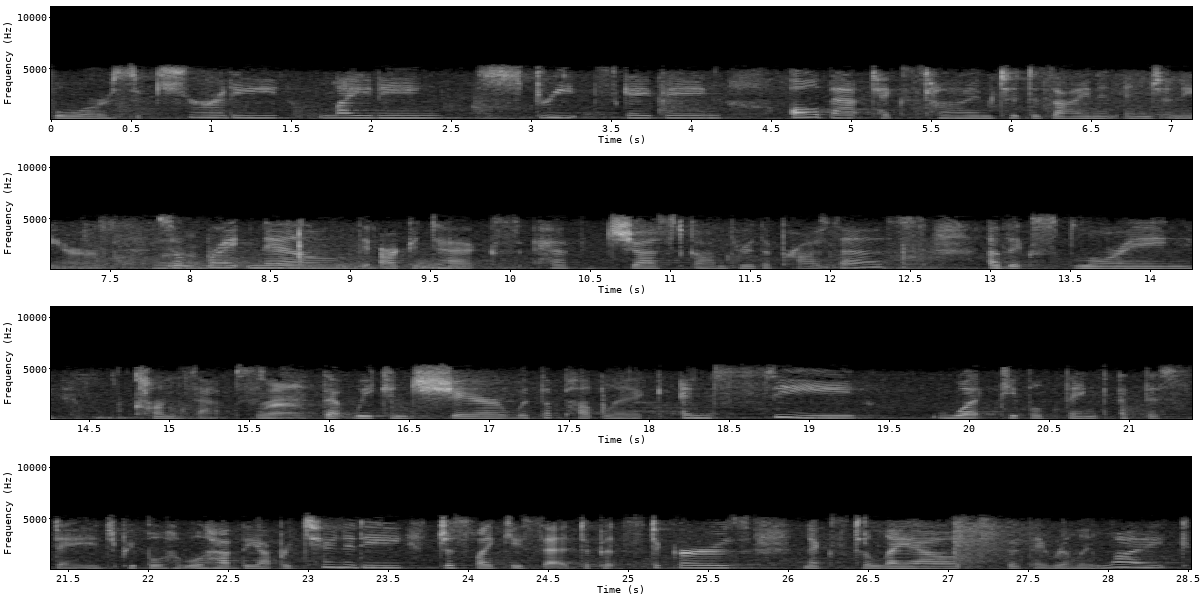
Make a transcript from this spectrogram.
for security, lighting, streetscaping, all that takes time to design and engineer. So right now, the architects have just gone through the process of exploring concepts Right. that we can share with the public and see what people think at this stage. People will have the opportunity, just like you said, to put stickers next to layouts that they really like,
